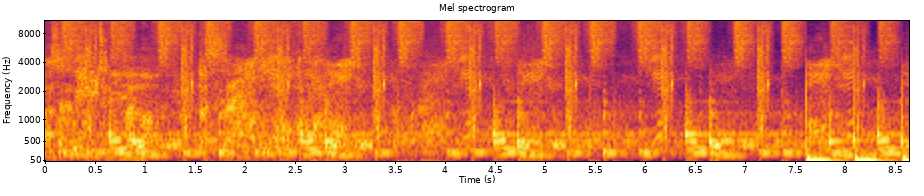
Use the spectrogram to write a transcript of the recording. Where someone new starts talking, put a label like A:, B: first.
A: I said we need to develop a sound of our own. Own.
